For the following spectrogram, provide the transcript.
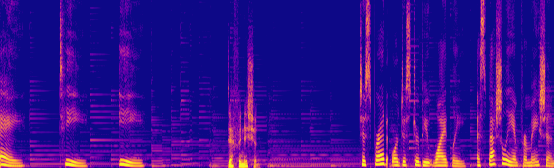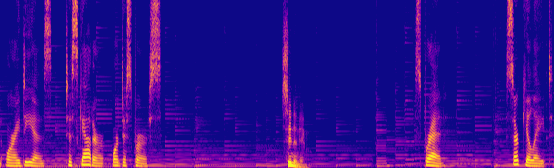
A T E. Definition. To spread or distribute widely, especially information or ideas, to scatter or disperse. Synonym. Spread, Circulate,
